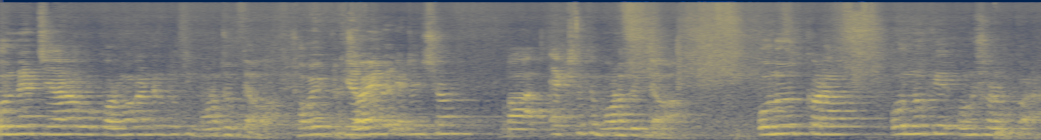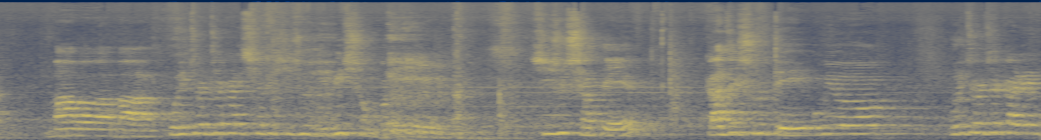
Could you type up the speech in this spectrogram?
অন্যের চেহারা ও কর্মকাণ্ডের প্রতি মনোযোগ দেওয়া সবাই একটু জয়েন্ট অ্যাটেনশন বা একসাথে মনোযোগ দেওয়া অনুরোধ করা অন্যকে অনুসরণ করা মা বাবা বা পরিচর্যাকারীর সাথে শিশুর নিবিড় সম্পর্ক গড়ে ওঠা। শিশুর সাথে কাজের শুরুতে অভিভাবক পরিচর্যাকারীর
